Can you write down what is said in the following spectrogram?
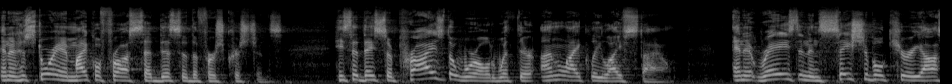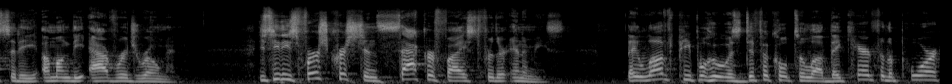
And a historian, Michael Frost, said this of the first Christians. He said, They surprised the world with their unlikely lifestyle, and it raised an insatiable curiosity among the average Roman. You see, these first Christians sacrificed for their enemies. They loved people who it was difficult to love. They cared for the poor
